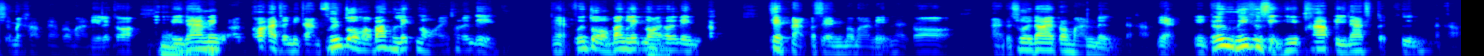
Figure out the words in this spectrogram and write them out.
ใช่ไหมครับในประมาณนี้แล้วก็อืมปีหน้าเนี่ยก็อาจจะมีการฟื้นตัวมาบ้างเล็กน้อยเท่านั้นเองเนี่ยฟื้นตัวมาบ้างเล็กน้อยเท่านั้นเองเจ็ดแปดเปอร์เซ็นต์ประมาณนี้นะก็อาจจะช่วยได้ประมาณหนึ่งนะครับเนี่ยนี่ก็นี่คือสิ่งที่ภาพปีหน้าจะเกิดขึ้นนะครับ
